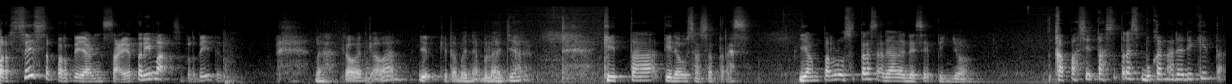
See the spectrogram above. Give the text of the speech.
Persis seperti yang saya terima, seperti itu. Nah, kawan-kawan, yuk kita banyak belajar. Kita tidak usah stres. Yang perlu stres adalah DC pinjol kapasitas stres bukan ada di kita.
